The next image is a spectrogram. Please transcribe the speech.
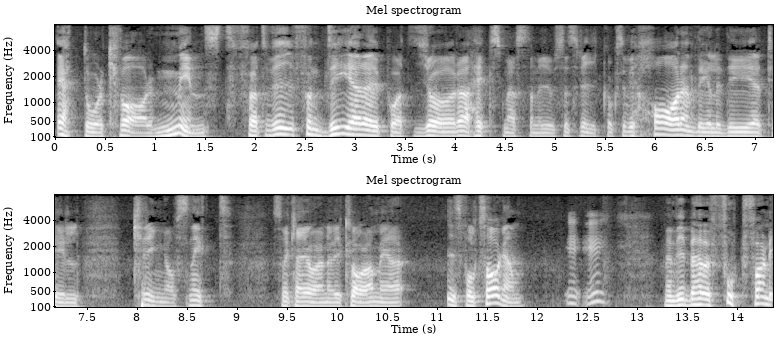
ett år kvar minst. För att vi funderar ju på att göra Häxmästaren och Ljusets rik också. Vi har en del idéer till kringavsnitt. Som vi kan göra när vi är klara med Isfolksagan. Mm -mm. Men vi behöver fortfarande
